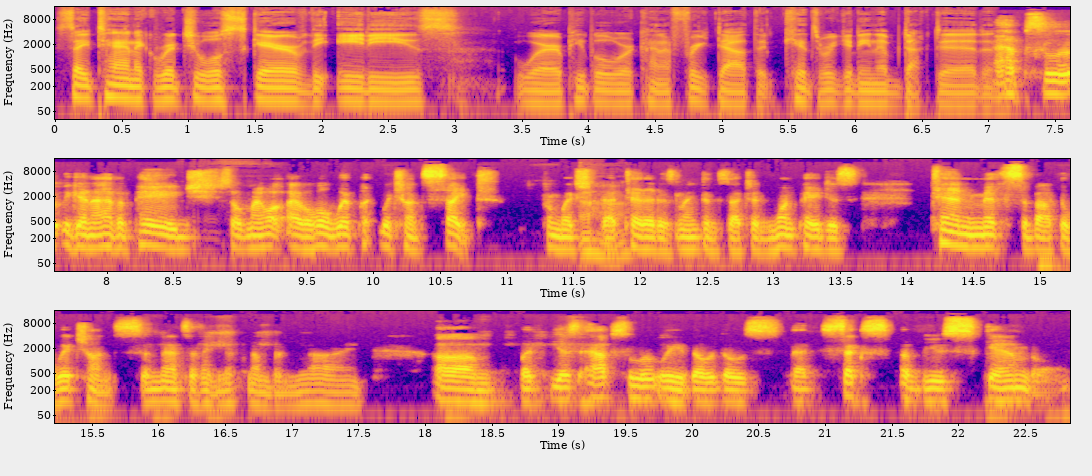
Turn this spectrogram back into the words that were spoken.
satanic ritual scare of the 80s where people were kind of freaked out that kids were getting abducted and... absolutely again i have a page so my i have a whole witch hunt site from which uh-huh. that ted Ed is linked and such and one page is 10 myths about the witch hunts and that's i think myth number nine um, but yes absolutely though those that sex abuse scandal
